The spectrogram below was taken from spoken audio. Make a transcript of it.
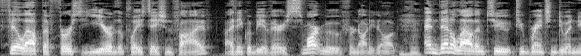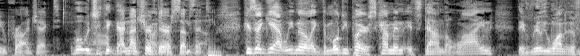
fill out the first year of the PlayStation 5, I think would be a very smart move for Naughty Dog. And then allow them to, to branch and do a new project. What would you think? That Um, I'm not sure if there are subset teams. Because like yeah, we know like the multiplayer's coming. It's down the line. They really wanted to Mm-hmm.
